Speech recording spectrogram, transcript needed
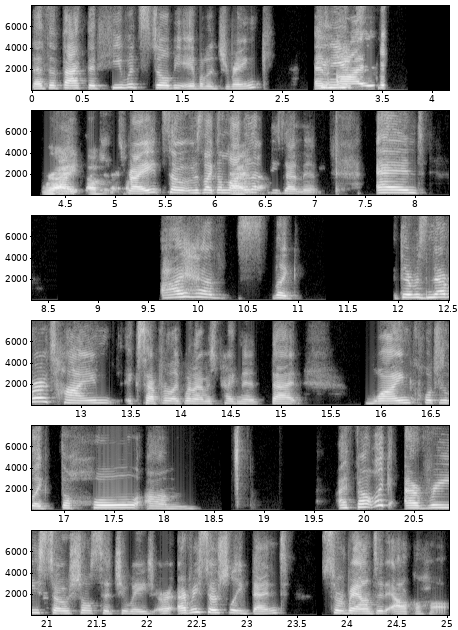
that the fact that he would still be able to drink and you- I Right. Okay. right so it was like a lot of that resentment and I have like there was never a time except for like when I was pregnant that wine culture like the whole um I felt like every social situation or every social event surrounded alcohol,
